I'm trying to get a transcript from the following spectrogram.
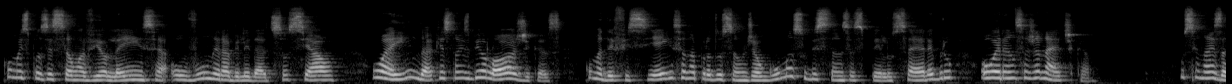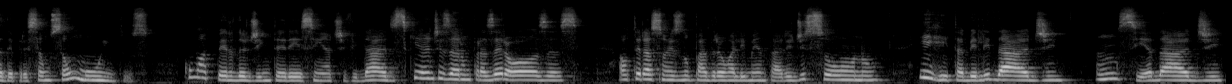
como exposição à violência ou vulnerabilidade social, ou ainda questões biológicas, como a deficiência na produção de algumas substâncias pelo cérebro ou herança genética. Os sinais da depressão são muitos, como a perda de interesse em atividades que antes eram prazerosas, alterações no padrão alimentar e de sono, irritabilidade, ansiedade,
